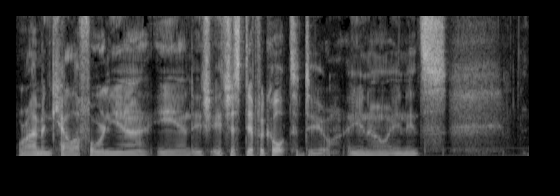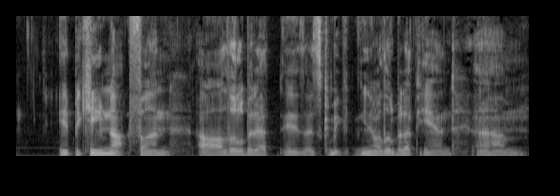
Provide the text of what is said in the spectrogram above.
where I'm in California, and it's, it's just difficult to do, you know, and it's it became not fun uh, a little bit at it's you know a little bit at the end. Um,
